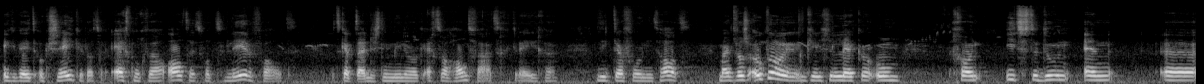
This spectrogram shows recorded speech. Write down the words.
ik weet ook zeker dat er echt nog wel altijd wat te leren valt. Want ik heb tijdens die minor ook echt wel handvaten gekregen die ik daarvoor niet had. Maar het was ook wel een keertje lekker om gewoon iets te doen en eh,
